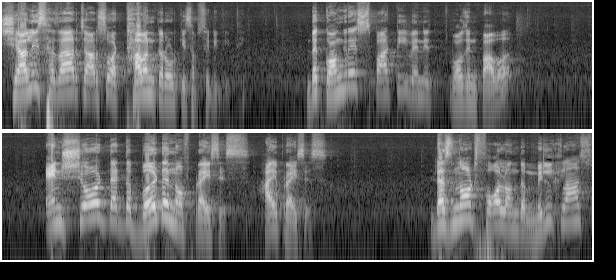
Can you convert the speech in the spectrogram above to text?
छियालीस हज़ार चार सौ अट्ठावन करोड़ की सब्सिडी दी थी। The Congress party when it was in power ensured that the burden of prices high prices does not fall on the middle class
